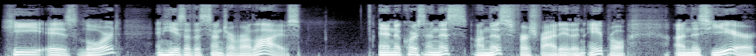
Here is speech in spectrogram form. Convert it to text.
he is Lord and he is at the center of our lives. And of course, in this on this first Friday in April, on this year,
